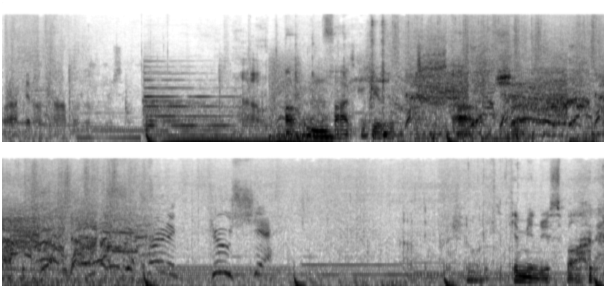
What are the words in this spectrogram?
Rocket on top of them or something. Oh. Oh, Mm. fuck. Oh, shit. burning goose shit. I don't think push it. Give me a new spawn.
